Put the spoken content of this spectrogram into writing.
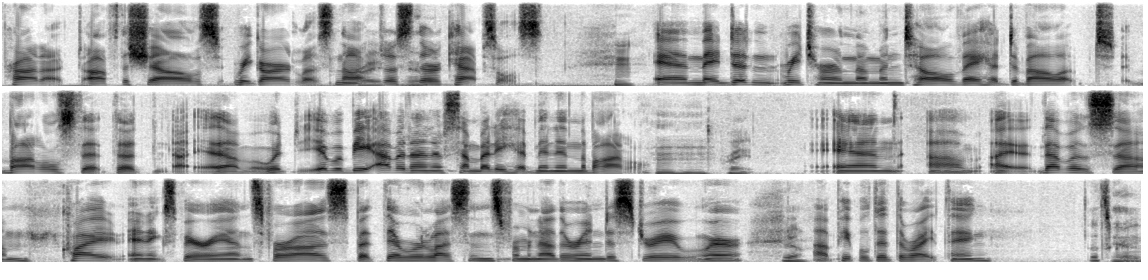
product off the shelves regardless, not right, just yeah. their capsules. Hmm. And they didn't return them until they had developed bottles that that uh, would it would be evident if somebody had been in the bottle. Mm-hmm. Right. And um, I, that was um, quite an experience for us. But there were lessons from another industry where yeah. uh, people did the right thing. That's great. Yeah,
